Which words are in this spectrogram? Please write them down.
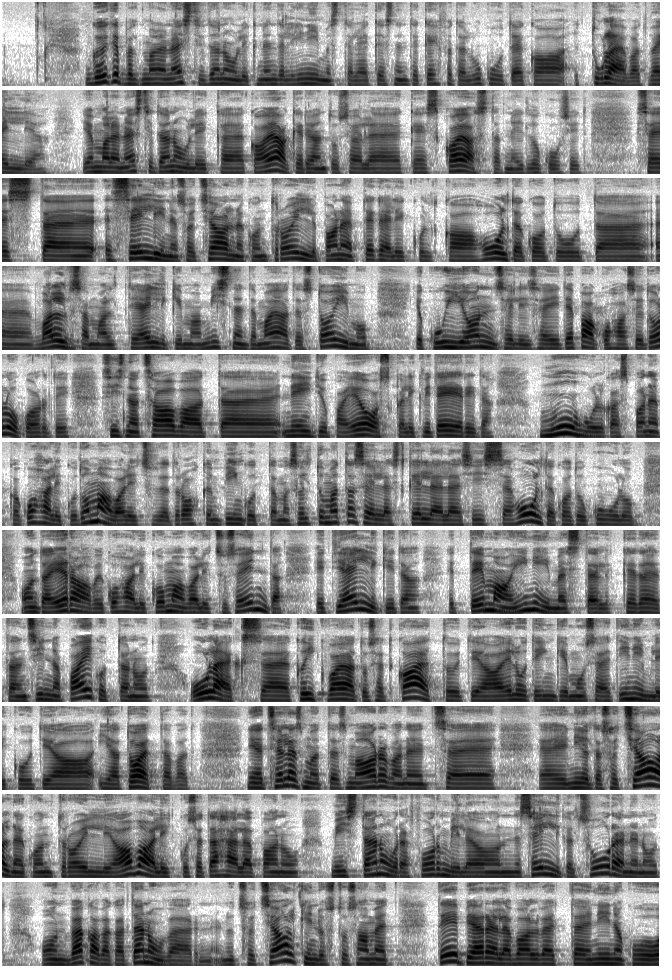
kõigepealt ma olen hästi tänulik nendele inimestele, kes nende kehvade lugudega tulevad välja. Ja ma olen hästi tänulik äh, ka ajakirjandusele, kes kajastab neid lugusid, sest äh, selline sotsiaalne kontroll paneb tegelikult ka hooldekodud äh, valvsamalt jälgima, mis nende majades toimub. Ja kui on selliseid ebakohaseid olukordi, siis nad saavad neid juba eos ka likvideerida. muuhulgas paneb ka kohalikud omavalitsused rohkem pingutama, sõltumata sellest, kellele siis see hooldekodu kuulub, on ta era või kohaliku omavalitsuse enda, et jälgida, et tema inimestel, keda ta on sinna paigutanud, oleks äh, kõik vajadused kaetud ja elutingimused inimlikud ja, ja toetavad. nii et selles mõttes ma arvan, et see äh, nii-öelda sotsiaalne kontroll ja avalikkuse tähelepanu, mis tänu reformile on selgelt suurenenud, on väga-väga tänuväärne. nüüd Sotsiaalkindlustusamet teeb järelevalvet, äh, nii nagu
